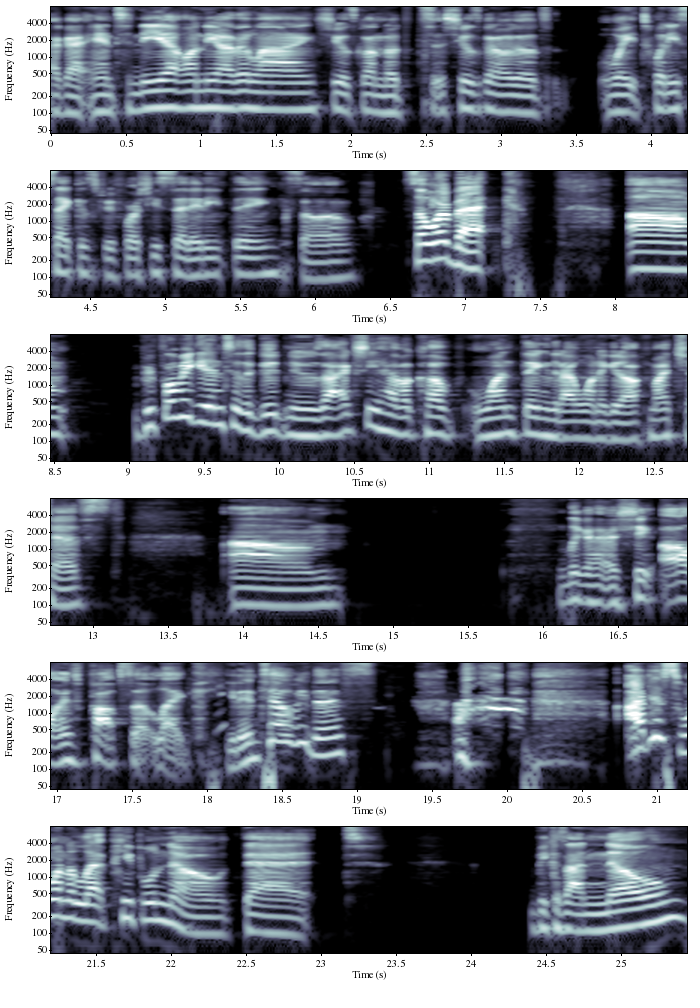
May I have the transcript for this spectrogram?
I got Antonia on the other line. She was going to she was going to wait 20 seconds before she said anything. So so we're back. Um before we get into the good news, I actually have a cup one thing that I want to get off my chest. Um look at her. She always pops up like, "You didn't tell me this." I just want to let people know that because I know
